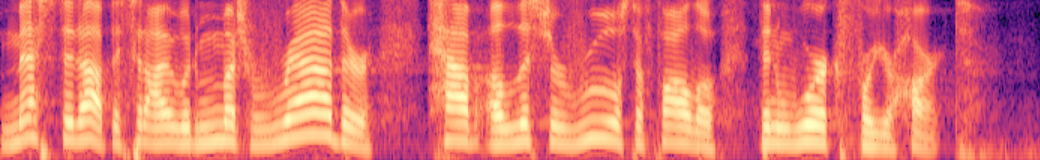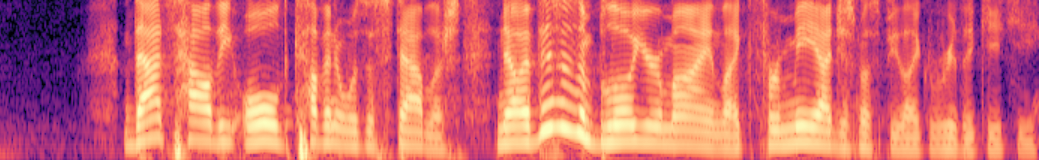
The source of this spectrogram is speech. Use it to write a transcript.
messed it up. They said, I would much rather have a list of rules to follow than work for your heart. That's how the old covenant was established. Now, if this doesn't blow your mind, like for me, I just must be like really geeky.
